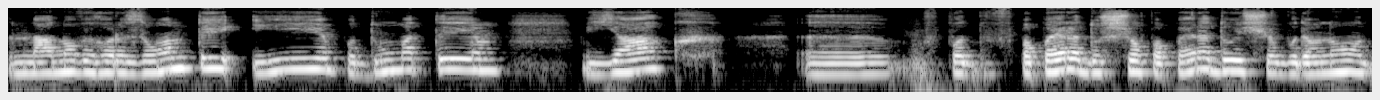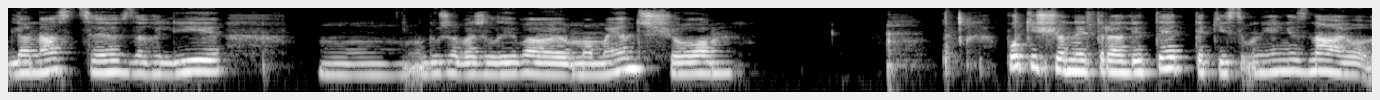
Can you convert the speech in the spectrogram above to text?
на нові горизонти і подумати, як е, в попереду, що попереду і що буде. Ну, для нас це взагалі дуже важливий момент, що поки що нейтралітет такий, ну, я не знаю,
